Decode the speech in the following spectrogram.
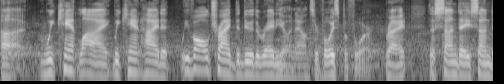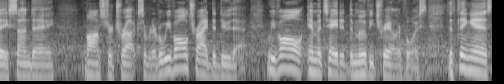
uh, we can't lie, we can't hide it. We've all tried to do the radio announcer voice before, right? The Sunday, Sunday, Sunday, monster trucks or whatever. We've all tried to do that. We've all imitated the movie trailer voice. The thing is,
